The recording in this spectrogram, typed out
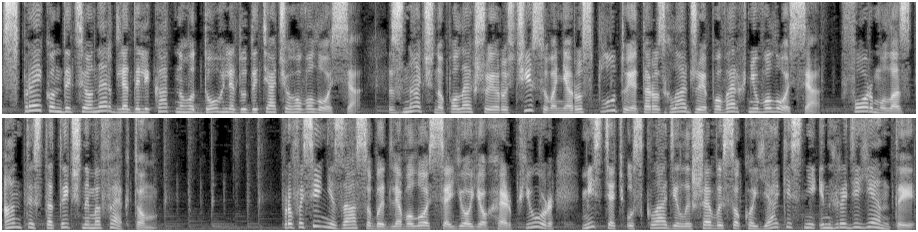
Спрей-кондиціонер для делікатного догляду дитячого волосся значно полегшує розчісування, розплутує та розгладжує поверхню волосся. Формула з антистатичним ефектом. Професійні засоби для волосся Yo-Yo Hair Pure містять у складі лише високоякісні інгредієнти,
